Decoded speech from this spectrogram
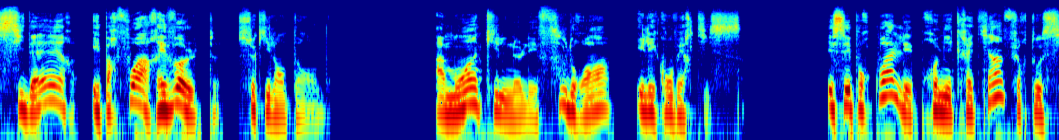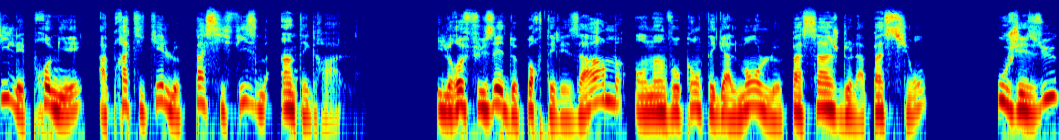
sidère et parfois révolte ceux qui l'entendent, à moins qu'il ne les foudroie et les convertisse. Et c'est pourquoi les premiers chrétiens furent aussi les premiers à pratiquer le pacifisme intégral. Ils refusaient de porter les armes en invoquant également le passage de la Passion, où Jésus,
